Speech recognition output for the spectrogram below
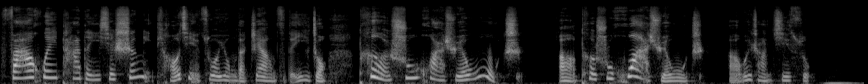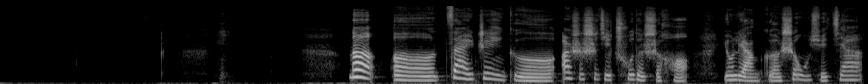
发挥它的一些生理调节作用的这样子的一种特殊化学物质啊，特殊化学物质啊，胃肠激素。那呃，在这个二十世纪初的时候，有两个生物学家，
